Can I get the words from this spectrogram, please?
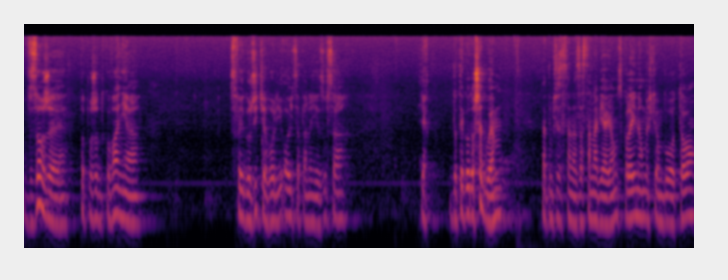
wzorze podporządkowania swojego życia woli Ojca Pana Jezusa, jak do tego doszedłem, na tym się zastanawiając, kolejną myślą było to,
